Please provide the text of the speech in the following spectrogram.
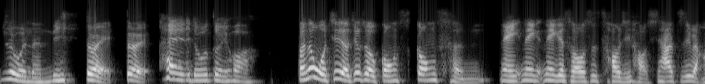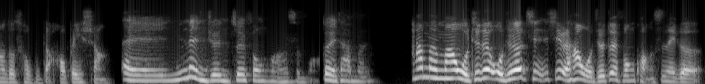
日文能力。对对，太多对话。反正我记得就只有工工程那那那个时候是超级好，其他基本上都抽不到，好悲伤。哎，那你觉得你最疯狂什么？对他们？他们吗？我觉得，我觉得其实基本上，我觉得最疯狂是那个，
